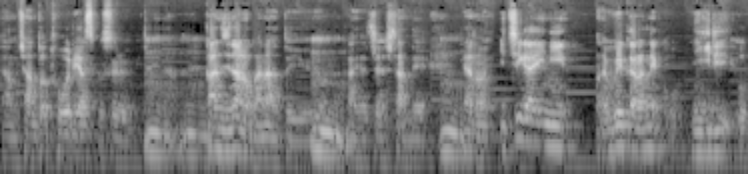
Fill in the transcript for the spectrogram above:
う、あのちゃんと通りやすくするみたいなうんうん感じなのかなといううん感じがしたんで、うんあの、一概に上からね、こう、握りを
